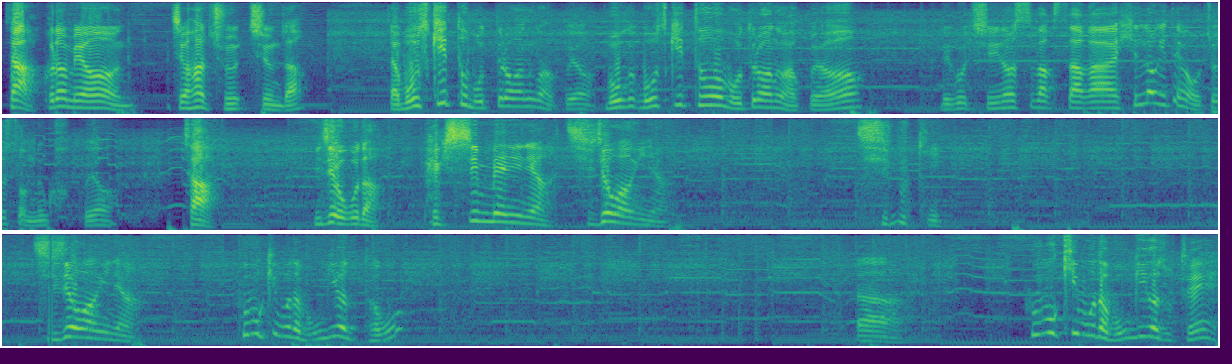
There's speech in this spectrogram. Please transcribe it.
자 그러면 지금 하나 주, 지운다. 자 모스키토 못 들어가는 것 같고요. 모, 모스키토 못 들어가는 것 같고요. 그리고 지너스 박사가 힐러기 때문에 어쩔 수 없는 것 같고요. 자 이제 요거다. 백신맨이냐 지저왕이냐. 지부키 지저왕이냐? 후부키보다 모기가 좋다고? 야 후부키보다 모기가 좋대.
